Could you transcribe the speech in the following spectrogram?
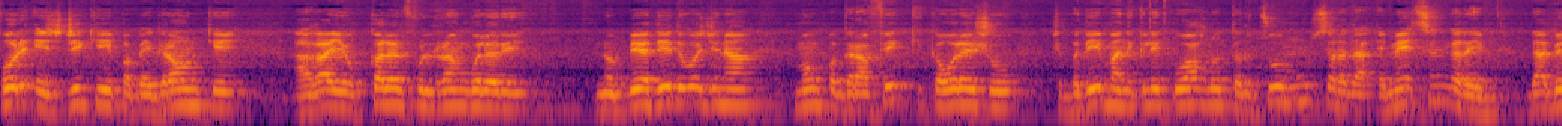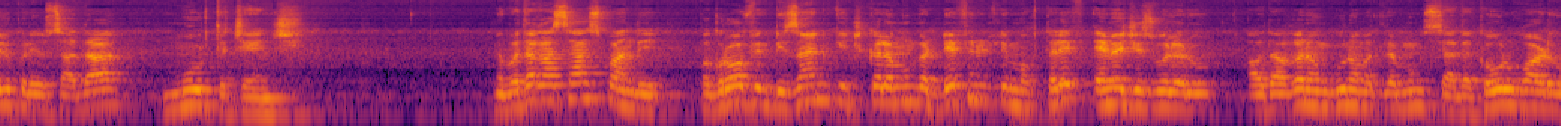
فول ایچ ډي کې په بیکګراوند کې هغه یو کلرفول رنګ ولري نو بیا دې د وجې نه مونږ په ګرافیک کې کولای شو چې په دې باندې کلیک واخلو تر څو مونږ سره دا امیج څنګه دی دا بلکل یو ساده مود ته چینج شي نو په دغه اساس باندې په ګرافیک ډیزاین کې چې کله مونږ ډیفینیټلی مختلف امیجز ولرو او دا غو رنګونه مطلب مونږ ساده کول غواړو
